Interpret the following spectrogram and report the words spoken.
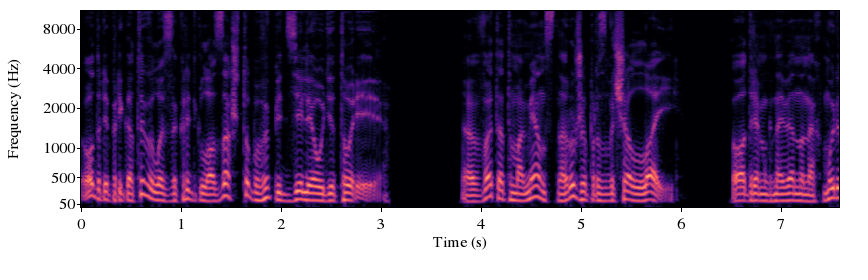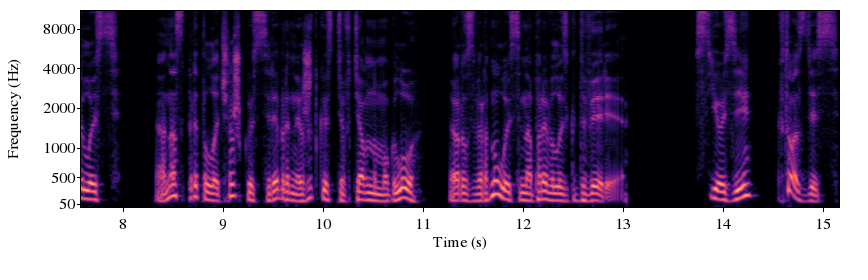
Одри приготовилась закрыть глаза, чтобы выпить зелье аудитории. В этот момент снаружи прозвучал лай. Одри мгновенно нахмурилась, она спрятала чашку с серебряной жидкостью в темном углу, развернулась и направилась к двери. «Сьюзи, кто здесь?»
